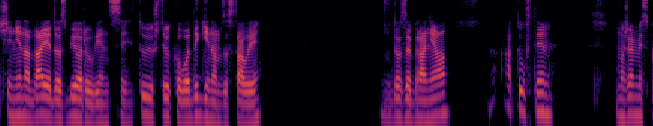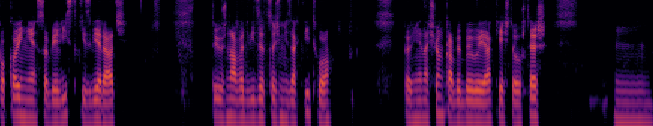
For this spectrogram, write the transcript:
się nie nadaje do zbioru, więc tu już tylko łodygi nam zostały do zebrania. A tu w tym możemy spokojnie sobie listki zbierać. Tu już nawet widzę, coś mi zakwitło. Pewnie nasionka by były jakieś, to już też mm,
